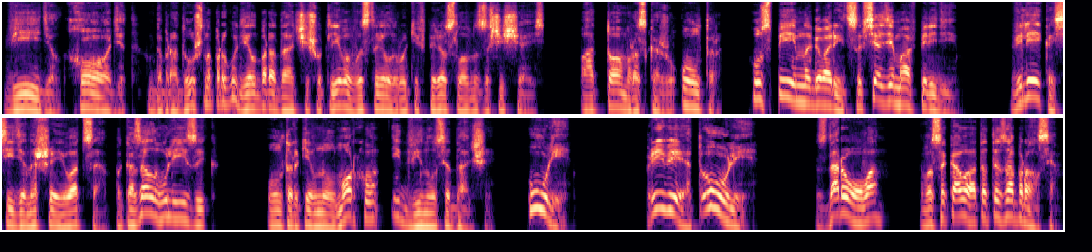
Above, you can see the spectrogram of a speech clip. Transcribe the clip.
«Видел, ходит», — добродушно прогудел бородач и шутливо выставил руки вперед, словно защищаясь. «Потом расскажу, Ултер. Успеем наговориться, вся зима впереди». Вилейка, сидя на шее у отца, показала Ули язык. Ултер кивнул Морху и двинулся дальше. «Ули, «Привет, Ули!» «Здорово! Высоковато ты забрался.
